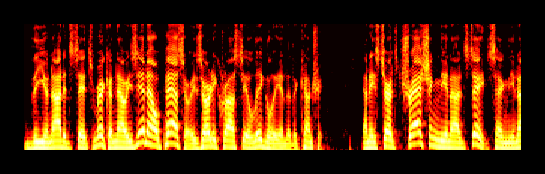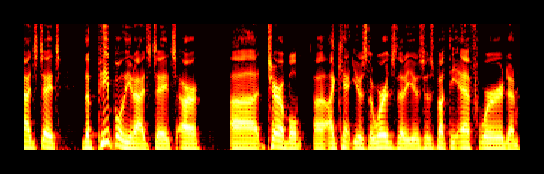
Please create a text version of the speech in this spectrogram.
the United States of America. Now he's in El Paso. He's already crossed illegally into the country. And he starts trashing the United States, saying the United States, the people of the United States are uh, terrible. Uh, I can't use the words that he uses, but the F word and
